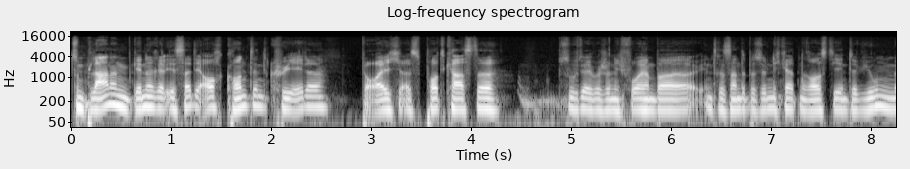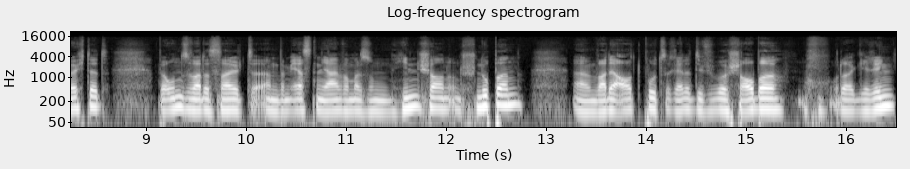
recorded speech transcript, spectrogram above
Zum Planen generell, ihr seid ja auch Content Creator. Bei euch als Podcaster sucht ihr euch wahrscheinlich vorher ein paar interessante Persönlichkeiten raus, die ihr interviewen möchtet. Bei uns war das halt ähm, beim ersten Jahr einfach mal so ein Hinschauen und Schnuppern. Ähm, war der Output relativ überschaubar oder gering.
